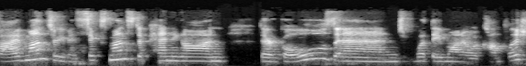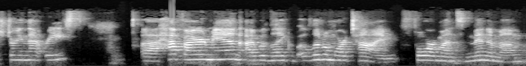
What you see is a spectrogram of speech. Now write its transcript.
five months or even six months depending on their goals and what they want to accomplish during that race uh, half Ironman, I would like a little more time, four months minimum,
